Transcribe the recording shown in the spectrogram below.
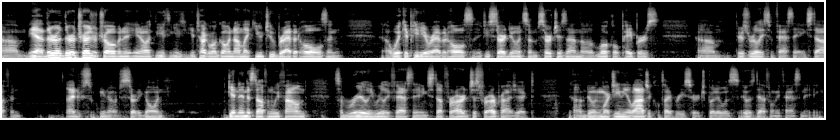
um, yeah, they're they're a treasure trove, and you know you, you talk about going down like YouTube rabbit holes and uh, Wikipedia rabbit holes. If you start doing some searches on the local papers, um, there's really some fascinating stuff, and I just you know just started going getting into stuff, and we found some really really fascinating stuff for our just for our project. Um, doing more genealogical type research, but it was it was definitely fascinating.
